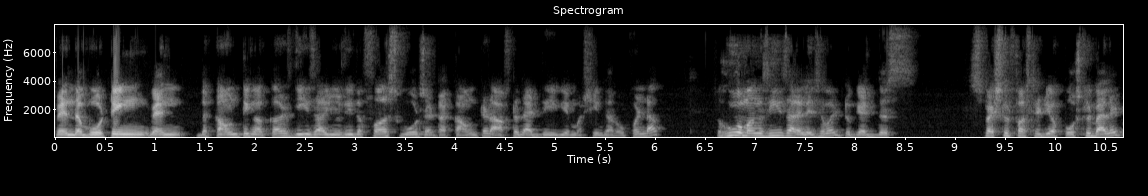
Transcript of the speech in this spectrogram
When the voting, when the counting occurs, these are usually the first votes that are counted. After that, the EVM machines are opened up. So, who among these are eligible to get this special facility of postal ballot?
